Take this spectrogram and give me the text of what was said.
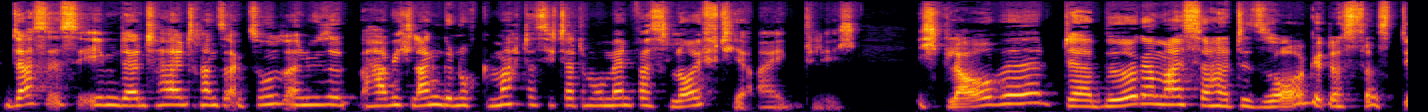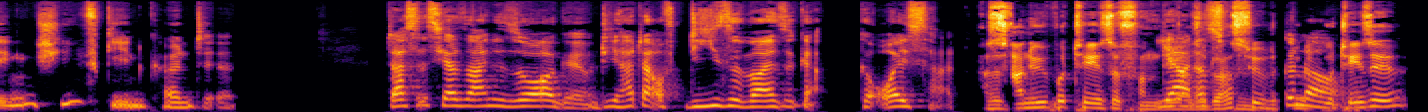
das ist eben der Teil Transaktionsanalyse, habe ich lang genug gemacht, dass ich dachte, Moment, was läuft hier eigentlich? Ich glaube, der Bürgermeister hatte Sorge, dass das Ding schiefgehen könnte. Das ist ja seine Sorge und die hat er auf diese Weise ge geäußert. Also es war eine Hypothese von dir. Ja, also das, du hast die genau. Hypothese.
